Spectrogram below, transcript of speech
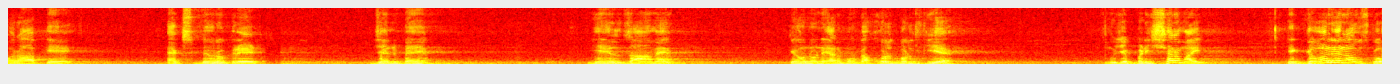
और आपके एक्स ब्यूरोक्रेट जिन पे ये इल्ज़ाम है कि उन्होंने अरबों का खुर्द बुर्द किया है। मुझे बड़ी शर्म आई कि गवर्नर हाउस को,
